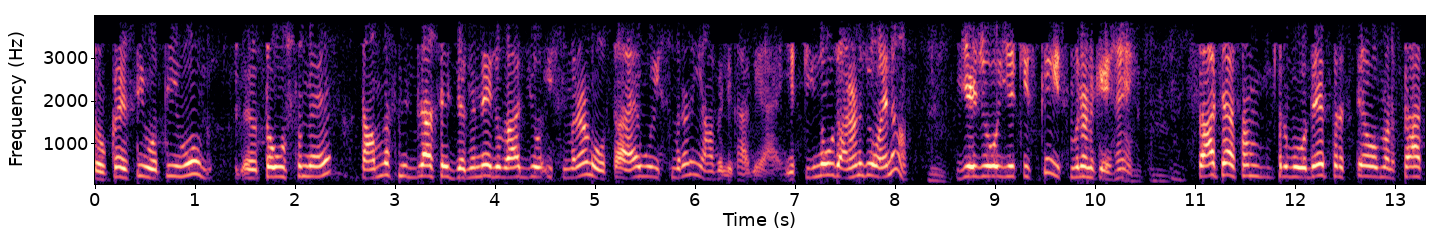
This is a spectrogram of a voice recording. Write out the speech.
तो कैसी होती वो? तो उस समय तामस निद्रा से जगने के बाद जो स्मरण होता है वो स्मरण यहाँ पे लिखा गया है। ये तीनों उदाहरण जो है ना ये जो ये किसके? स्मरण के हैं। साचा सम प्रबोधे प्रत्यय सात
